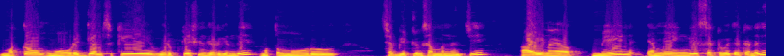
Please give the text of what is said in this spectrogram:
మొత్తం మూడు ఎగ్జామ్స్కి వెరిఫికేషన్ జరిగింది. మొత్తం మూడు సబ్జెక్టులకు సంబంధించి ఆయన మెయిన్ ఎంఏ ఇంగ్లీష్ సర్టిఫికేట్ అనేది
